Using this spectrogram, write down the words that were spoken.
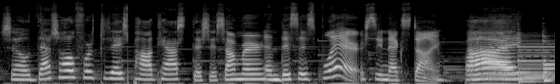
So that's all for today's podcast. This is Summer. And this is Blair. See you next time. Bye.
